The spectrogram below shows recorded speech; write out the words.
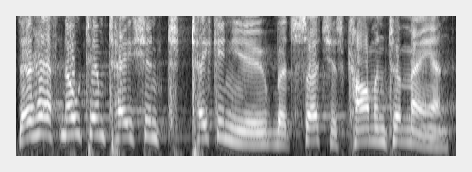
There hath no temptation taken you, but such is common to man.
